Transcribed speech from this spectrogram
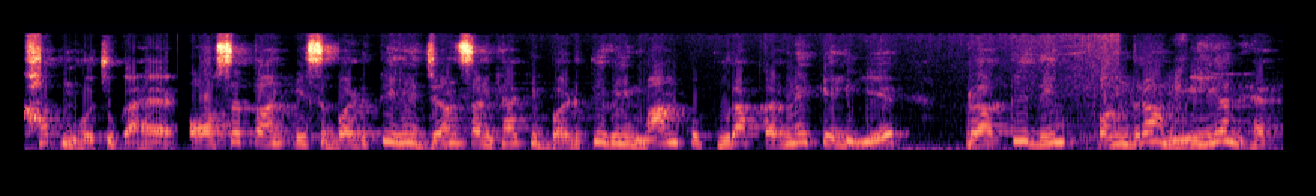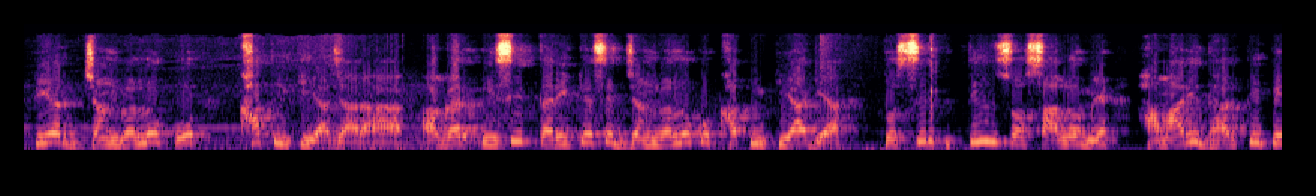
खत्म हो चुका है। औसतन इस बढ़ती हुई जनसंख्या की बढ़ती हुई मांग को पूरा करने के लिए प्रतिदिन 15 मिलियन हेक्टेयर जंगलों को खत्म किया जा रहा। अगर इसी तरीके से जंगलों को खत्म किया गया तो सिर्फ़ 300 सालों में हमारी धरती पे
